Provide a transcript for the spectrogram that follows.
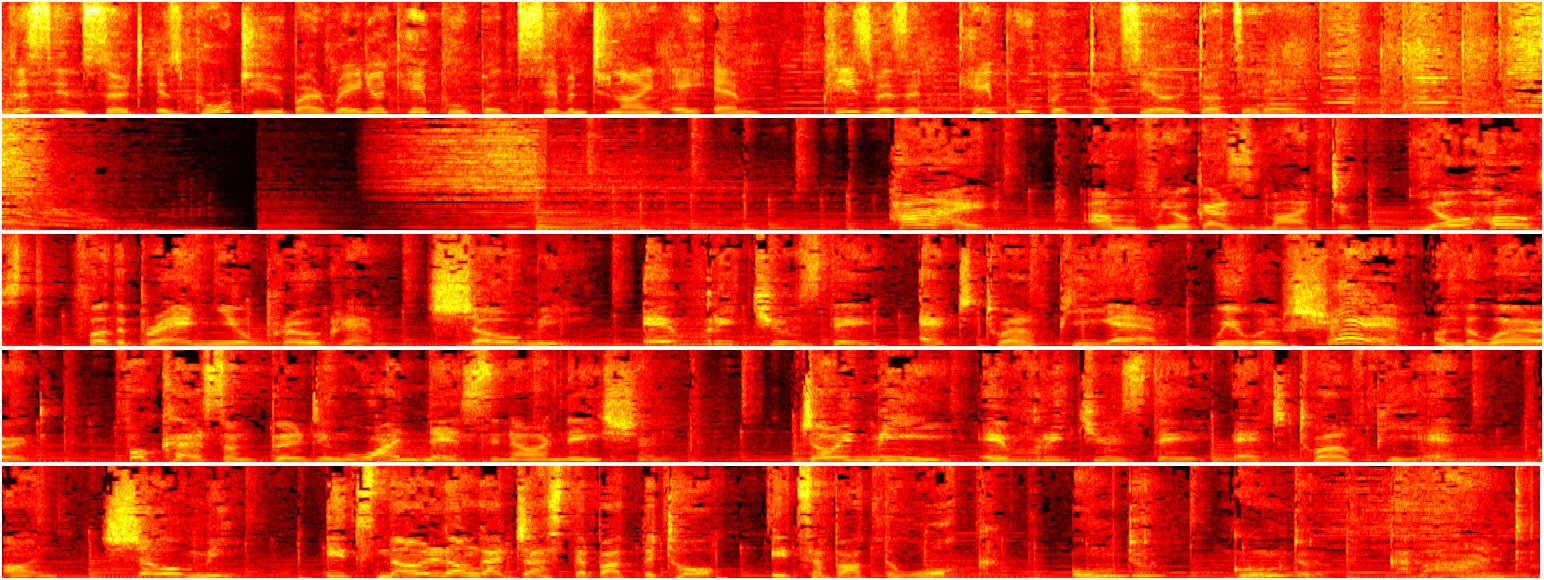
This insert is brought to you by Radio K Pulpit 7 to 9 a.m. Please visit kpulpit.co.za. Hi, I'm Vuyokazi Matu, your host for the brand new program, Show Me. Every Tuesday at 12 p.m., we will share on the Word, focus on building oneness in our nation Join me every Tuesday at 12 p.m. on Show Me. It's no longer just about the talk, it's about the walk. Umtu ngumtu ngabantu.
